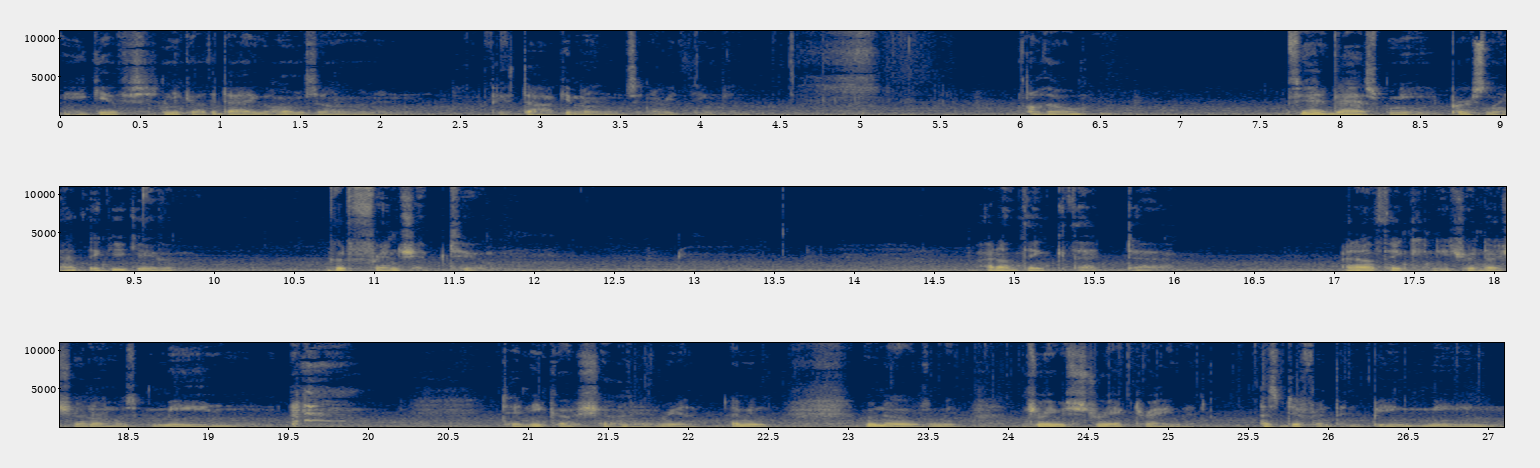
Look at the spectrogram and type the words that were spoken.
he gives Nikko the Dai-Gohonzon and these documents and everything. Although if you had to ask me personally, I think he gave him good friendship too. I don't think that. Uh, I don't think Nichiren Daishonin was mean to Nikko Shonin, really. I mean, who knows? I mean, I'm sure he was strict, right? That's different than being mean.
